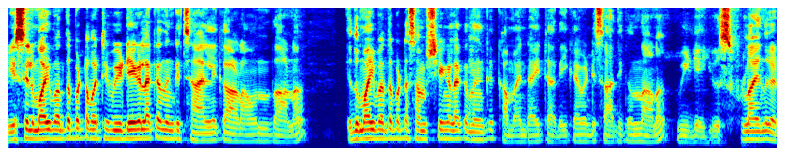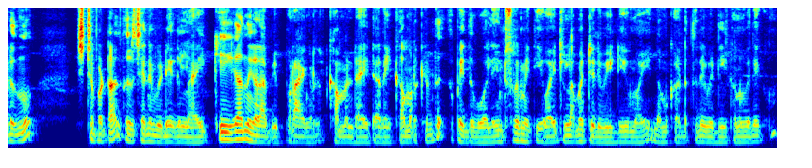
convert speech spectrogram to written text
ബി എസ് എല്ലുമായി ബന്ധപ്പെട്ട മറ്റ് വീഡിയോകളൊക്കെ നിങ്ങൾക്ക് ചാനലിൽ കാണാവുന്നതാണ്. ഇതുമായി ബന്ധപ്പെട്ട സംശയങ്ങളൊക്കെ നിങ്ങൾക്ക് കമന്റായിട്ട് അറിയിക്കാൻ വേണ്ടി സാധിക്കുന്നതാണ്. വീഡിയോ യൂസ്ഫുള്ളായെന്ന് കരുതുന്നു. ഇഷ്ടപ്പെട്ടാൽ തീർച്ചയായും വീഡിയോകൾ ലൈക്ക് ചെയ്യുക. നിങ്ങളുടെ അഭിപ്രായങ്ങൾ കമന്റായിട്ട് അറിയിക്കാൻ മറക്കരുത്. അപ്പോൾ ഇതുപോലെ ഇൻഫർമേറ്റീവ് ആയിട്ടുള്ള മറ്റൊരു വീഡിയോയുമായി നമുക്ക് അടുത്തൊരു വീഡിയോ കാണുമ്പോഴേക്കും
